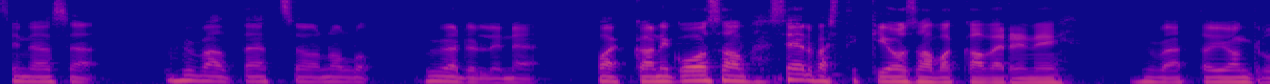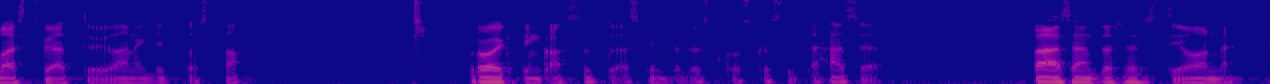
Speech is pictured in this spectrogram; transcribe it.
sinänsä hyvältä, että se on ollut hyödyllinen. Vaikka on niin osaava, selvästikin osaava kaveri, niin hyvä, että on jonkinlaista hyötyä ainakin tuosta projektin kanssa työskentelystä, koska sitähän se pääsääntöisesti on. Että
